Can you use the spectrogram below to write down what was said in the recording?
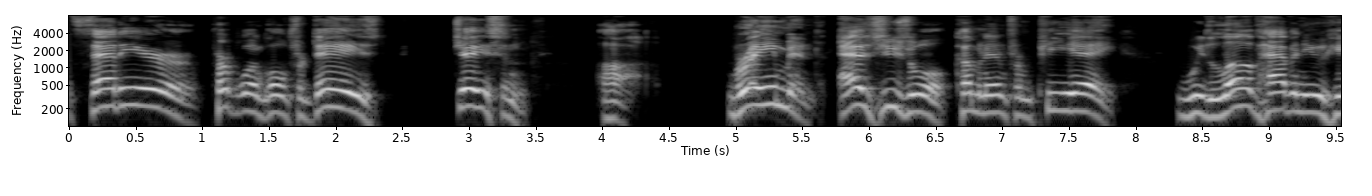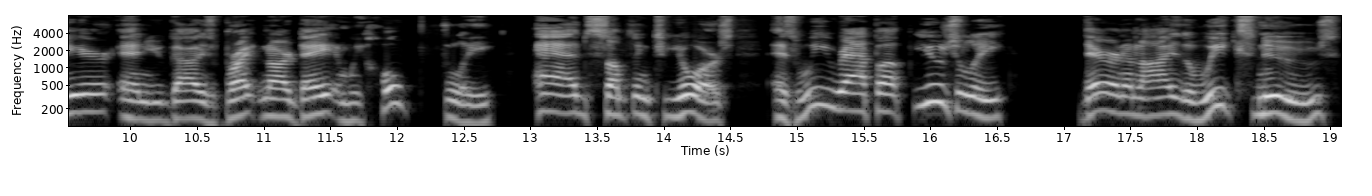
Thaddeer, Purple and Gold for Days, Jason, uh, Raymond, as usual, coming in from PA. We love having you here, and you guys brighten our day, and we hopefully add something to yours as we wrap up, usually, Darren and I, the week's news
